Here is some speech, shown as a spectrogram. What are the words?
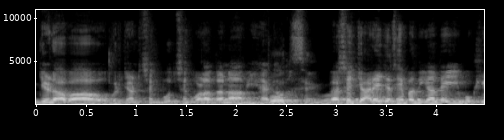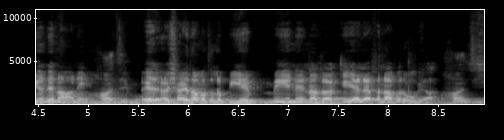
ਜਿਹੜਾ ਵਾ ਉਹ ਗੁਰਜੰਟ ਸਿੰਘ ਬੁੱਧ ਸਿੰਘ ਵਾਲਾ ਦਾ ਨਾਮ ਹੀ ਹੈਗਾ। ਬੁੱਧ ਸਿੰਘ। ਵੈਸੇ ਚਾਰੇ ਜਥੇਬੰਦੀਆਂ ਦੇ ਹੀ ਮੁਖੀਆਂ ਦੇ ਨਾਂ ਨੇ। ਹਾਂਜੀ ਅੱਛਾ ਇਹਦਾ ਮਤਲਬ ਵੀ ਇਹ ਮੇਨ ਇਹਨਾਂ ਦਾ ਕੇਐਲਐਫ ਨੰਬਰ ਹੋ ਗਿਆ। ਹਾਂਜੀ।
